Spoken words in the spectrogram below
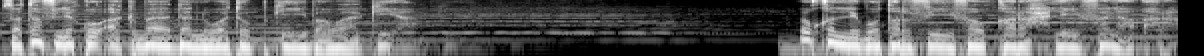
ستفلق أكبادا وتبكي بواكيا. أقلب طرفي فوق رحلي فلا أرى.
